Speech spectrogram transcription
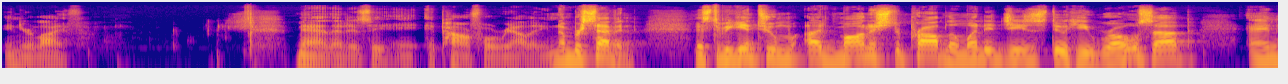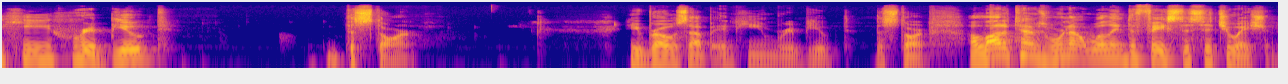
in your life. Man, that is a, a powerful reality. Number seven is to begin to admonish the problem. What did Jesus do? He rose up and he rebuked the storm. He rose up and he rebuked the storm. A lot of times we're not willing to face the situation.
